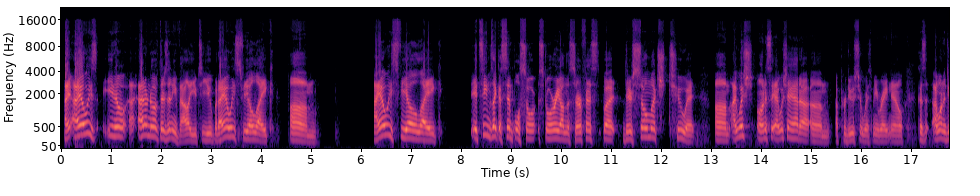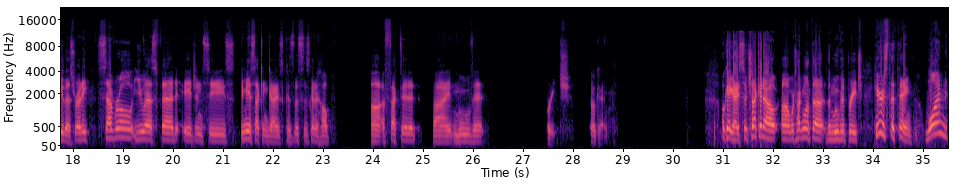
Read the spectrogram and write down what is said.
I, I always, you know, I, I don't know if there's any value to you, but I always feel like, um, I always feel like it seems like a simple so- story on the surface, but there's so much to it. Um, I wish, honestly, I wish I had a, um, a producer with me right now because I want to do this. Ready? Several U.S. Fed agencies. Give me a second, guys, because this is going to help. Uh, affected by MOVEit breach. Okay. Okay, guys, so check it out. Uh, we're talking about the, the MOVEit breach. Here's the thing. One,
